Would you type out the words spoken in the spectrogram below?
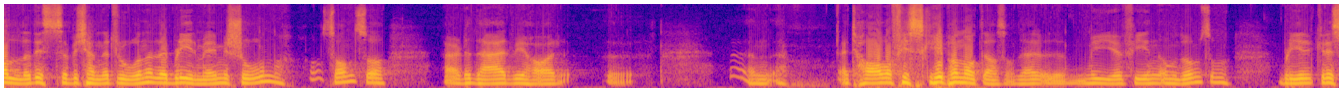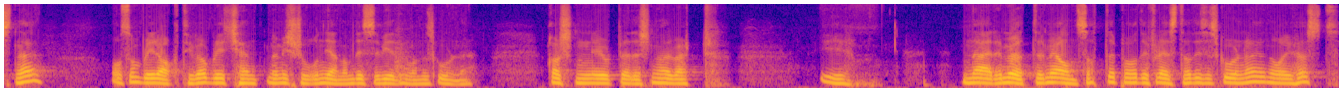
alle disse bekjenner troen eller blir med i misjon, sånn, så er det der vi har uh, en, et hav å fiske i, på en måte. Altså. Det er mye fin ungdom som blir kristne, og som blir aktive og blir kjent med misjonen gjennom disse videregående skolene. Karsten Hjort Pedersen har vært i nære møter med ansatte på de fleste av disse skolene nå i høst,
